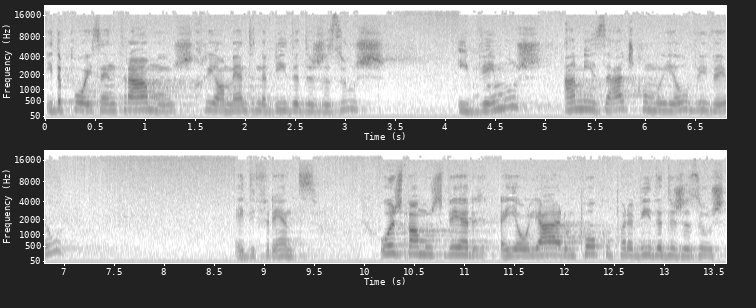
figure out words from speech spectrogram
E depois entramos realmente na vida de Jesus e vemos amizades como ele viveu? É diferente. Hoje vamos ver e olhar um pouco para a vida de Jesus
